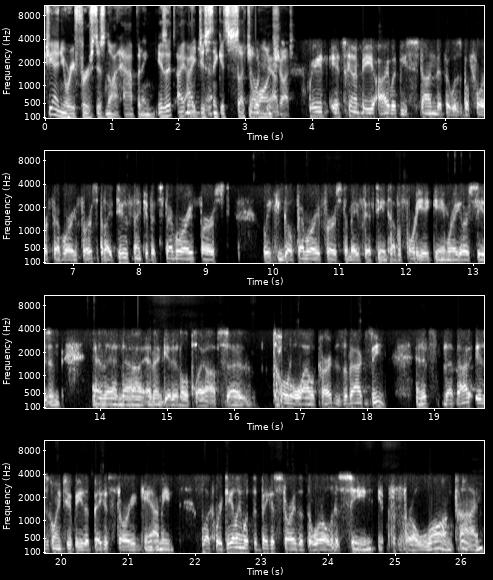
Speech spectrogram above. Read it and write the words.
January 1st is not happening, is it? I, I just think it's such a long shot. It's going to be, I would be stunned if it was before February 1st, but I do think if it's February 1st, we can go February 1st to May 15th, have a 48 game regular season, and then uh, and then get into the playoffs. Uh, total wild card is the vaccine, and it's that that is going to be the biggest story in Canada. I mean, look, we're dealing with the biggest story that the world has seen for a long time.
